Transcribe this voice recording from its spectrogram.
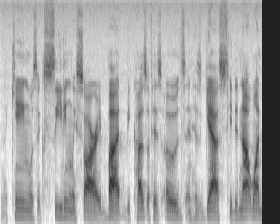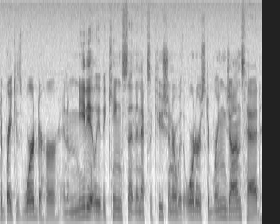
And the king was exceedingly sorry, but because of his oaths and his guests, he did not want to break his word to her. And immediately the king sent an executioner with orders to bring John's head.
